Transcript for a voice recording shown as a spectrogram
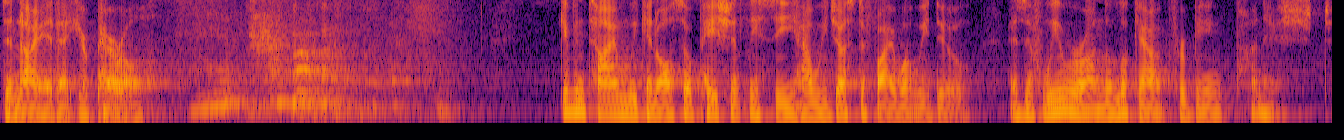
Deny it at your peril. Given time, we can also patiently see how we justify what we do, as if we were on the lookout for being punished.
